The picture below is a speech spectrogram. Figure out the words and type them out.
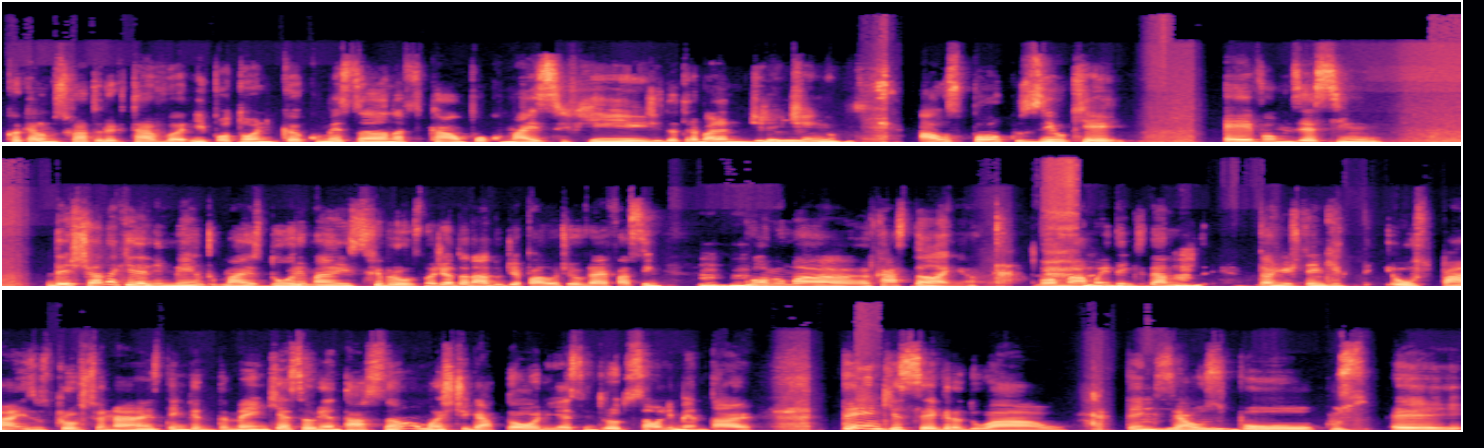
com aquela musculatura que estava hipotônica começando a ficar um pouco mais rígida, trabalhando direitinho, uhum. aos poucos e o que? É, vamos dizer assim, deixando aquele alimento mais duro e mais fibroso. Não adianta nada, do dia para noite eu virar e falar assim, uhum. come uma castanha. Vamos, a mãe tem que dar. Então a gente tem que. Os pais, os profissionais têm que entender também que essa orientação mastigatória e essa introdução alimentar tem que ser gradual, tem que uhum. ser aos poucos. É,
